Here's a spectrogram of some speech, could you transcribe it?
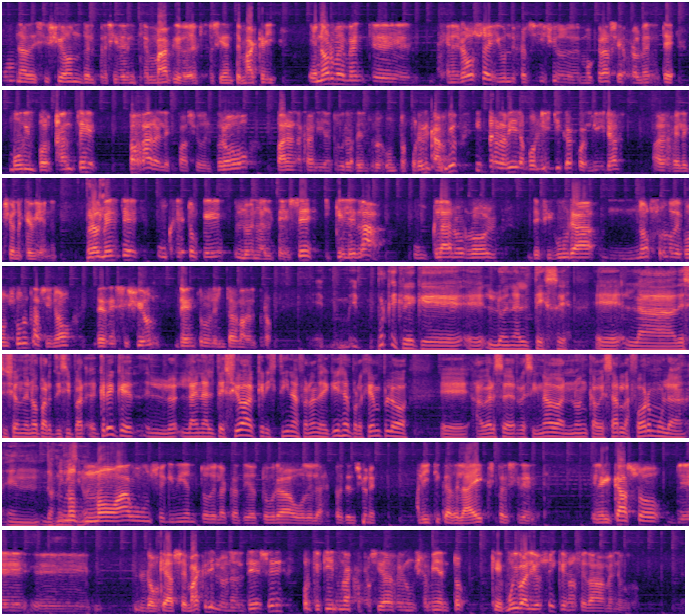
una decisión del presidente Macri, del expresidente Macri, enormemente generosa y un ejercicio de democracia realmente muy importante para el espacio del PRO, para las candidaturas dentro de Juntos por el Cambio y para la vida política con miras a las elecciones que vienen. Realmente un gesto que lo enaltece y que le da un claro rol de figura mm, no solo de consulta, sino de decisión dentro de la interna del PRO. ¿Por qué cree que eh, lo enaltece eh, la decisión de no participar? Eh, ¿Cree que lo- la enalteció a Cristina Fernández de Kirchner, por ejemplo, eh, haberse resignado a no encabezar la fórmula en No, 2019? no hago un seguimiento de la candidatura o de las pretensiones políticas de la expresidenta. En el caso de lo que hace Macri, lo enaltece porque tiene una capacidad de renunciamiento que es muy valiosa y que no se da a menudo.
